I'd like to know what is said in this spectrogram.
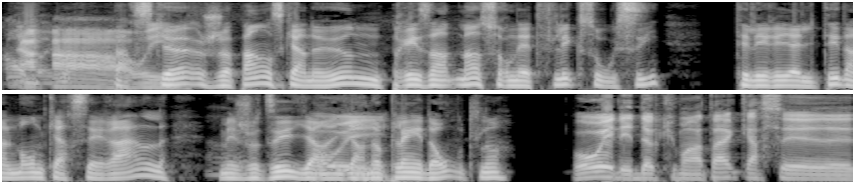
Ah, ben ah, parce que je pense qu'il y en a une présentement sur Netflix aussi télé-réalité dans le monde carcéral, mais je veux dire, il y, en a plein d'autres, là. Oui, les documentaires carcérales,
